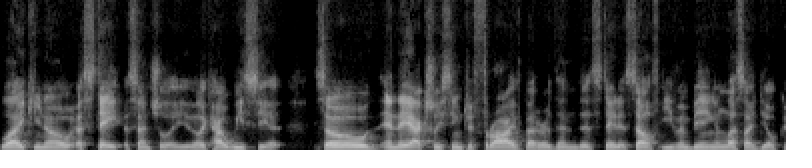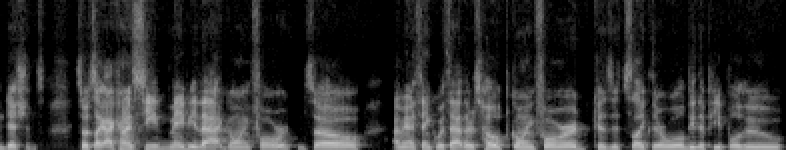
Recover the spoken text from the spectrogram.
like you know a state essentially, like how we see it. So, and they actually seem to thrive better than the state itself, even being in less ideal conditions. So it's like I kind of see maybe that going forward. So, I mean, I think with that, there's hope going forward because it's like there will be the people who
